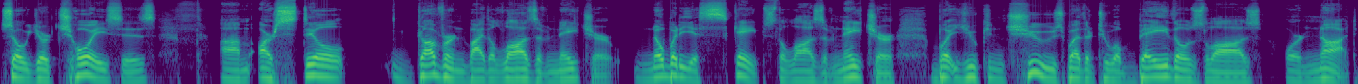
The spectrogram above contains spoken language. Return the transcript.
So your choices um, are still governed by the laws of nature. Nobody escapes the laws of nature, but you can choose whether to obey those laws or not.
